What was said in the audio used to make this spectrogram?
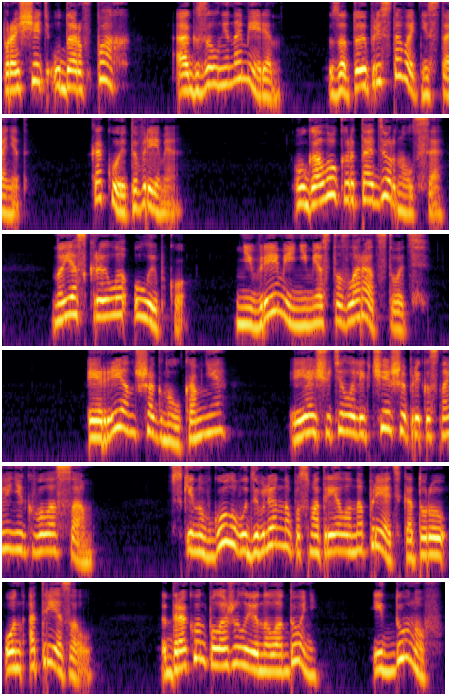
Прощать удар в пах Акзел не намерен — зато и приставать не станет. Какое-то время. Уголок рта дернулся, но я скрыла улыбку. Ни время и ни место злорадствовать. Эриан шагнул ко мне, и я ощутила легчайшее прикосновение к волосам. Вскинув голову, удивленно посмотрела на прядь, которую он отрезал. Дракон положил ее на ладонь и, дунув,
